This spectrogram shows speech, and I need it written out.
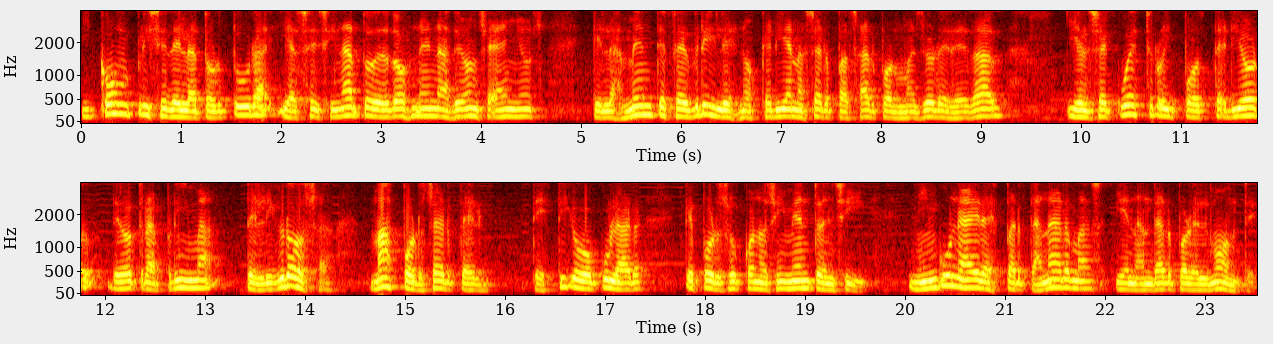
y cómplice de la tortura y asesinato de dos nenas de 11 años que las mentes febriles nos querían hacer pasar por mayores de edad y el secuestro y posterior de otra prima peligrosa, más por ser testigo ocular que por su conocimiento en sí. Ninguna era experta en armas y en andar por el monte,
